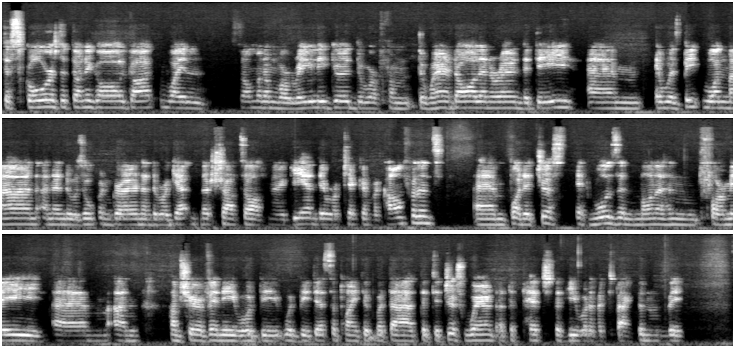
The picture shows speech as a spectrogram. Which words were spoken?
the scores that Donegal got, while some of them were really good. They were from they weren't all in around the D. Um, it was beat one man, and then there was open ground, and they were getting their shots off. And again, they were kicking with confidence. Um, but it just it wasn't Monaghan for me, um, and I'm sure Vinny would be would be disappointed with that. That they just weren't at the pitch that he would have expected them to be.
